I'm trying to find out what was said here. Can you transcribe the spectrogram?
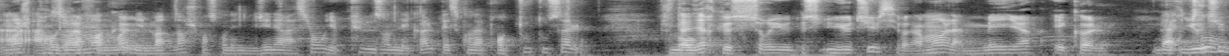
à- moi, je pense vraiment Mais maintenant, je pense qu'on est une génération où il n'y a plus besoin de l'école parce qu'on apprend tout tout seul. C'est-à-dire que sur You- sur YouTube, c'est vraiment la meilleure école. bah, YouTube,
